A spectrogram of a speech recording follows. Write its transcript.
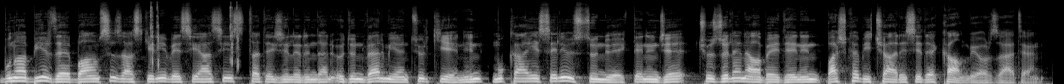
Buna bir de bağımsız askeri ve siyasi stratejilerinden ödün vermeyen Türkiye'nin mukayeseli üstünlüğü eklenince çözülen ABD'nin başka bir çaresi de kalmıyor zaten.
